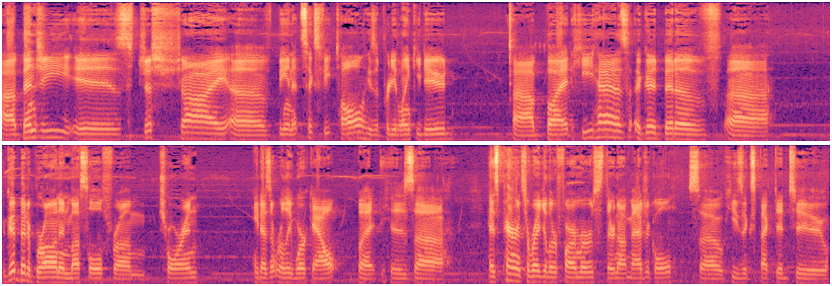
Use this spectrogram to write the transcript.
Uh, Benji is just shy of being at six feet tall. He's a pretty lanky dude, uh, but he has a good bit of uh, a good bit of brawn and muscle from Chorin. He doesn't really work out, but his uh, his parents are regular farmers. They're not magical, so he's expected to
